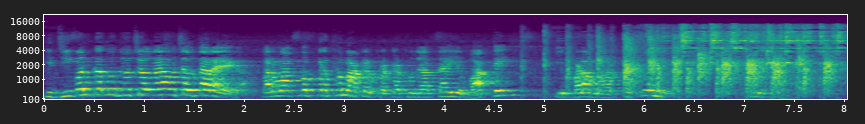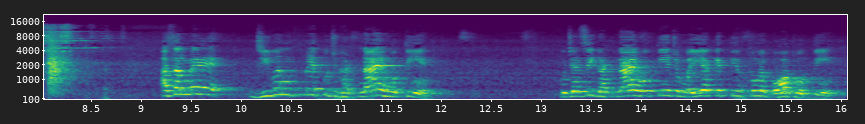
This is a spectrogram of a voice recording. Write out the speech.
कि जीवन का तो जो चल रहा है वो चलता रहेगा। परमात्मा प्रथम आकर प्रकट हो जाता है, ये वाकई, ये बड़ा महत्वपूर्ण असल में जीवन में कुछ घटनाएँ होती हैं। कुछ ऐसी घटनाएँ होती हैं जो मैया के तीर्थों में बहुत होती हैं।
